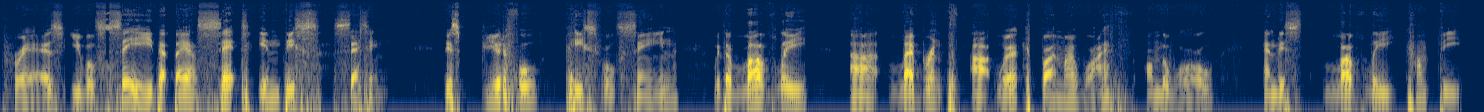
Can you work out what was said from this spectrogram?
prayers, you will see that they are set in this setting, this beautiful, peaceful scene with a lovely uh, labyrinth artwork by my wife on the wall and this lovely, comfy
